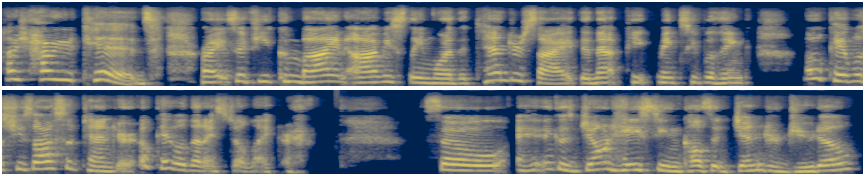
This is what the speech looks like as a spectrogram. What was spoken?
how, how are your kids? Right. So if you combine obviously more the tender side, then that pe- makes people think, okay, well, she's also tender. Okay, well, then I still like her. So I think as Joan Hastings calls it gender judo.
